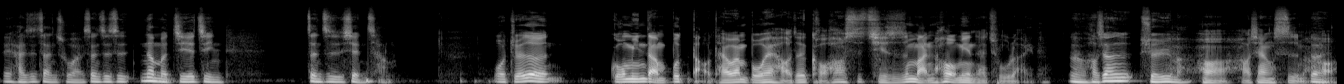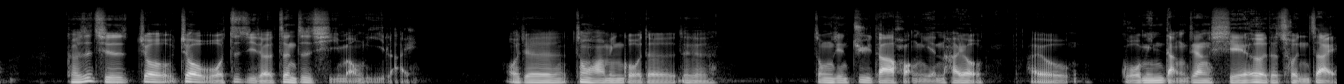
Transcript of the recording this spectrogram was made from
哎，还是站出来，甚至是那么接近？政治现场，我觉得国民党不倒，台湾不会好。这个口号是其实是蛮后面才出来的。嗯，好像是学玉嘛，哈，好像是嘛，哈。可是其实就就我自己的政治启蒙以来，我觉得中华民国的这个中间巨大谎言，还有还有国民党这样邪恶的存在，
